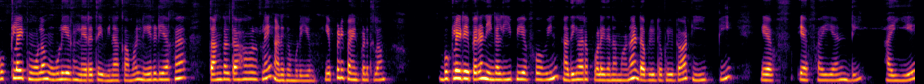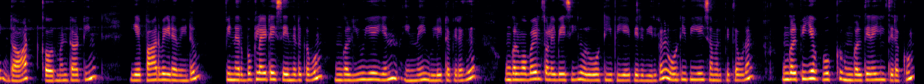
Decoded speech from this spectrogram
புக்லைட் மூலம் ஊழியர்கள் நேரத்தை வீணாக்காமல் நேரடியாக தங்கள் தகவல்களை அணுக முடியும். எப்படி பயன்படுத்தலாம்? புக்லைட்டை பெற நீங்கள் இபிஎஃப்ஓவின் அதிகார வலைதளமான W W dot epfindia dot government dot in இங்கே பார்வையிட வேண்டும். பின்னர் புக்லைட்டை சேர்ந்தெடுக்கவும் உங்கள் யுஏஎன் எண்ணை உள்ளிட்ட பிறகு உங்கள் மொபைல் தொலைபேசியில் ஒரு ஓடிபியை பெறுவீர்கள். ஓடிபியை சமர்ப்பித்தவுடன் உங்கள் பிஎஃப் புக் உங்கள் திரையில் திறக்கும்.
